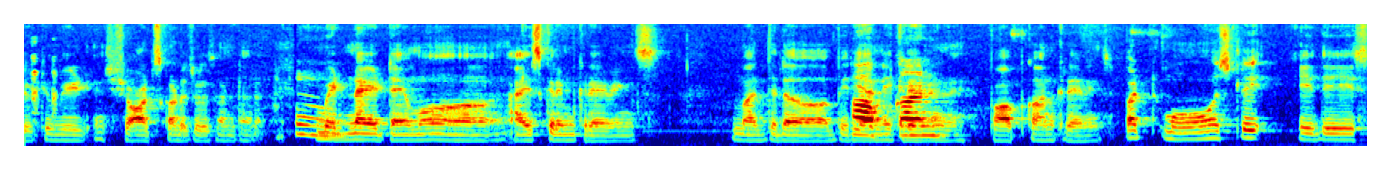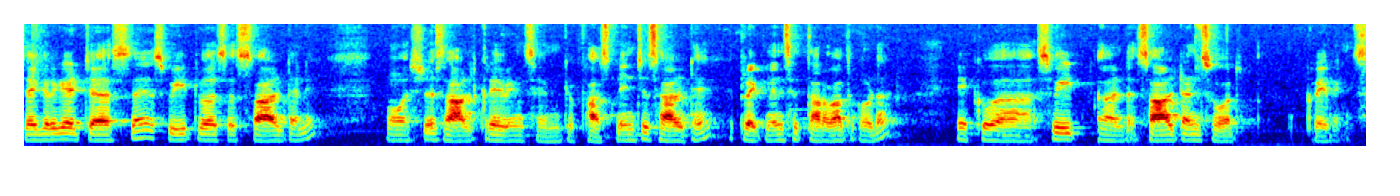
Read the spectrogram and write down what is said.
యూట్యూబ్ షార్ట్స్ కూడా చూసుంటారు. మిడ్ నైట్ ఏమో ఐస్ క్రీమ్ క్రేవింగ్స్. మధ్యలో biryani craving popcorn cravings but mostly ఇది సెగ్రిగేట్ చేస్తే స్వీట్ వర్సెస్ సాల్ట్ అని. మోస్ట్లీ సాల్ట్ క్రేవింగ్స్ ఏమిటి ఫస్ట్ నుంచి సాల్టే ప్రెగ్నెన్సీ తర్వాత కూడా ఎక్కువ స్వీట్ అంటే salt and sour cravings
